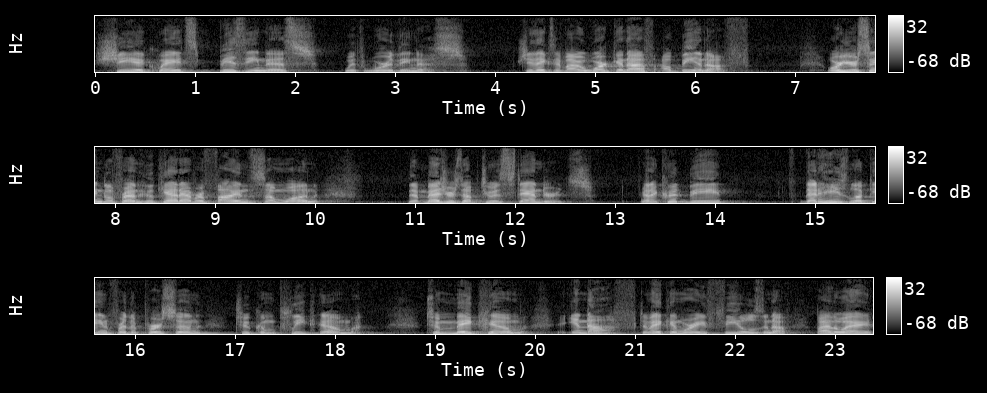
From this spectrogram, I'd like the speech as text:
She equates busyness with worthiness. She thinks if I work enough, I'll be enough. Or your single friend who can't ever find someone that measures up to his standards. And it could be that he's looking for the person to complete him, to make him enough, to make him where he feels enough. By the way,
